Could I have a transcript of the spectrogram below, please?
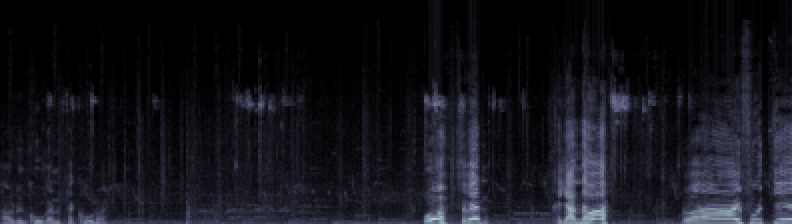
เอาเดินคู่กันแพ็คคู่หน่อย อ้เซเว่นขยันเถอะเฮ้ยฟูจิ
